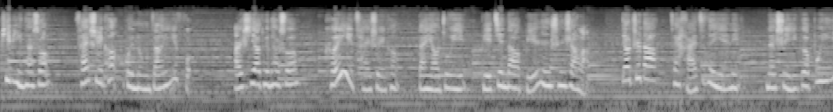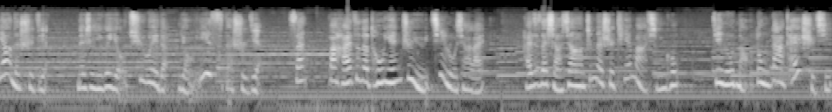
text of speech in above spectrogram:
批评他说踩水坑会弄脏衣服，而是要对他说可以踩水坑，但要注意别溅到别人身上了。要知道，在孩子的眼里，那是一个不一样的世界，那是一个有趣味的、有意思的世界。三，把孩子的童言稚语记录下来。孩子的想象真的是天马行空，进入脑洞大开时期。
